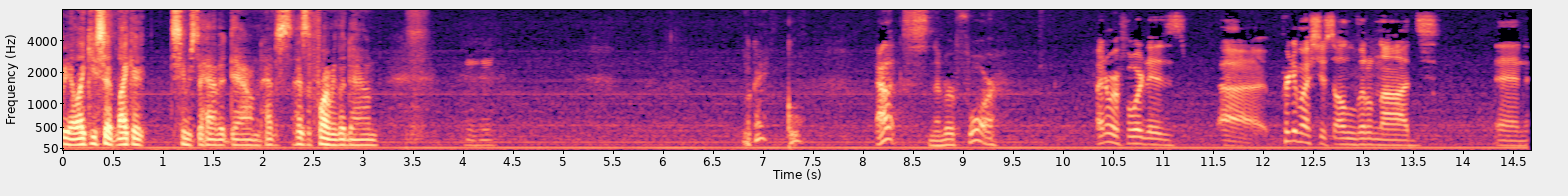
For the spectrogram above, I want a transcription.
But yeah, like you said, Laika seems to have it down, has has the formula down. hmm Okay, cool. Alex, number four. My number four is uh, pretty much just all the little nods and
